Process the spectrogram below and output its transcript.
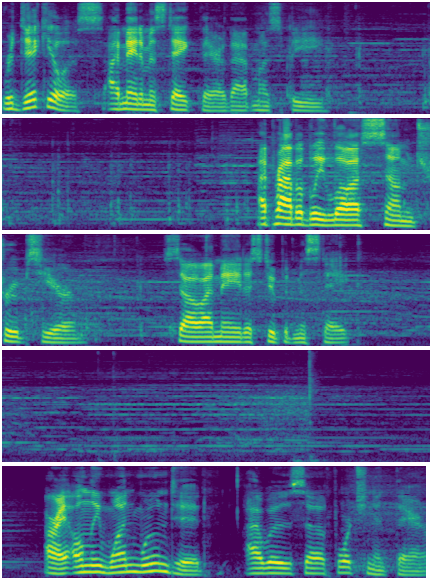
ridiculous. I made a mistake there. That must be... I probably lost some troops here. So I made a stupid mistake. Alright, only one wounded. I was uh, fortunate there.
